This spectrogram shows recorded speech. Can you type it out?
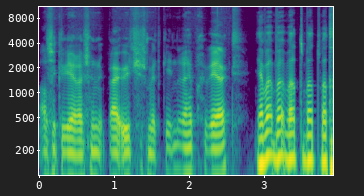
als ik weer eens een paar uurtjes met kinderen heb gewerkt. Ja, wat, wat, wat, wat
